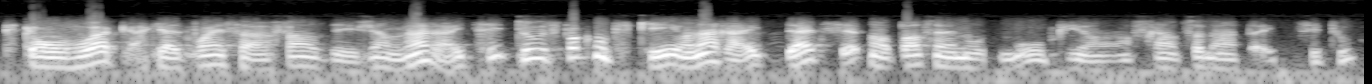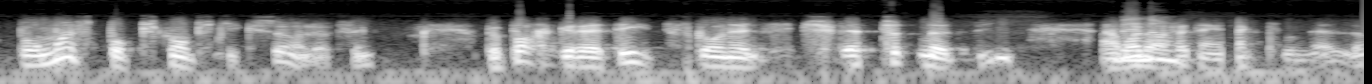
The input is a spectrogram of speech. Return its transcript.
puis qu'on voit à quel point ça offense des gens, on arrête, c'est tout, c'est pas compliqué, on arrête, that's it, on passe à un autre mot, puis on se rentre ça dans la tête, c'est tout. Pour moi, c'est pas plus compliqué que ça, là. On peut pas regretter tout ce qu'on a dit puis fait toute notre vie, à Ben moins d'avoir fait un acte criminel, là.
